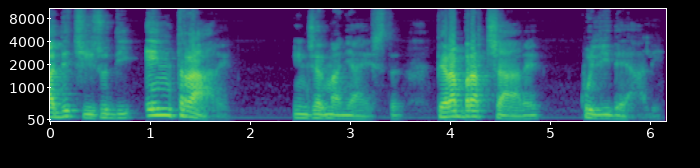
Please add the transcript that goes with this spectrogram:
ha deciso di entrare in Germania Est per abbracciare quegli ideali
